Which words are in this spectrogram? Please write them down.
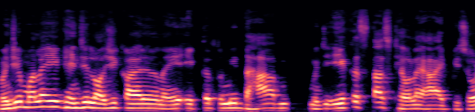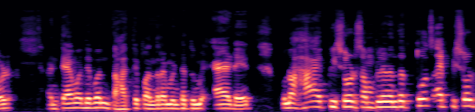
म्हणजे मला एक ह्यांचे लॉजिक कळलेलं नाही एक तर तुम्ही दहा म्हणजे एकच तास ठेवलाय हा एपिसोड आणि त्यामध्ये पण दहा ते पंधरा मिनिटं तुम्ही ऍड आहेत. पुन्हा हा एपिसोड संपल्यानंतर तोच एपिसोड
